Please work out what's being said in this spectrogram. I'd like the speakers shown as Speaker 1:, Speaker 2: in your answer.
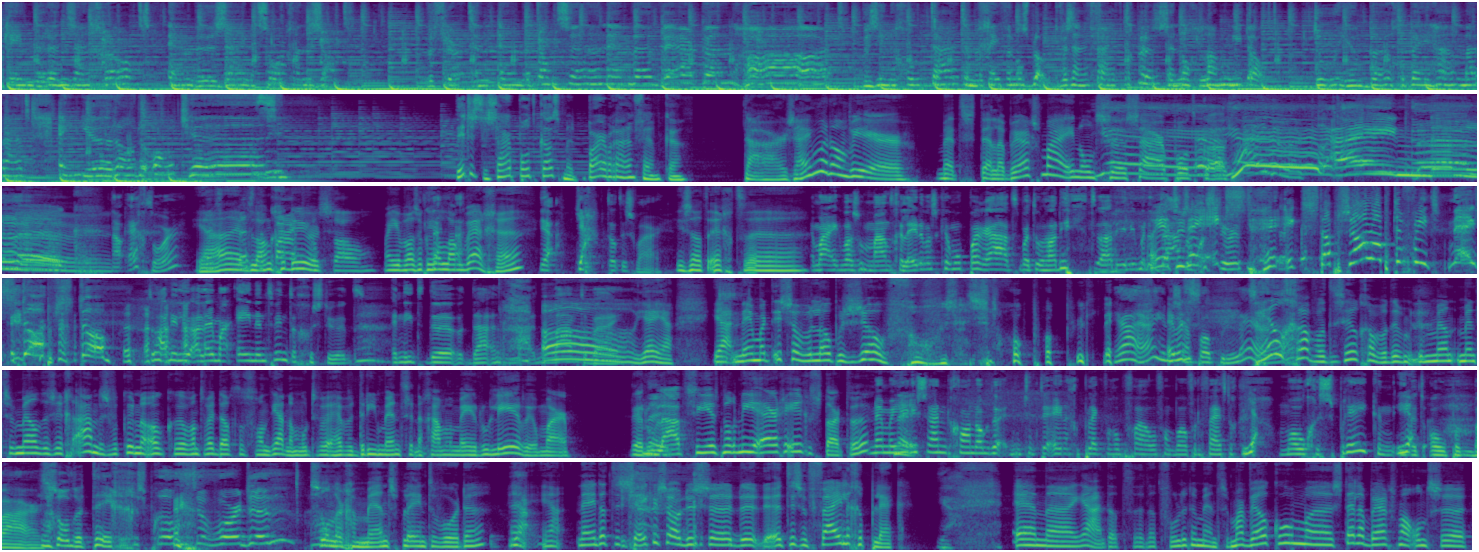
Speaker 1: De kinderen zijn groot en we zijn het zorgen zat. We flirten en we dansen en we werken hard. We zien er goed uit en we geven ons bloot. We zijn 50 plus en nog lang niet dood. Doe je beugel BH maar uit en je rode oortjes.
Speaker 2: Dit is de Saar-podcast met Barbara en Femke.
Speaker 3: Daar zijn we dan weer met Stella Bergsma in onze
Speaker 4: Yay!
Speaker 3: Saar-podcast.
Speaker 4: Ja,
Speaker 3: Woe, Eindelijk!
Speaker 4: Nou, echt hoor.
Speaker 3: Ja, het heeft lang geduurd. Maar je was ook heel lang weg, hè?
Speaker 4: Ja, ja, dat is waar.
Speaker 3: Je zat echt... eh,
Speaker 4: Maar ik was een maand geleden was ik helemaal paraat. Maar toen hadden, toen hadden jullie me de
Speaker 3: Oh ja,
Speaker 4: datum
Speaker 3: toen zei
Speaker 4: gestuurd.
Speaker 3: ik, ik stap zo op de fiets. Nee, stop, stop.
Speaker 4: Toen hadden jullie alleen maar 21 gestuurd. En niet de, da- de maand erbij.
Speaker 3: Oh, ja, ja. Ja, nee, maar het is zo, we lopen zo vol. We zijn zo populair.
Speaker 4: Ja, hè? jullie zijn
Speaker 3: het is-
Speaker 4: populair.
Speaker 3: Het is heel grappig. Het is heel grappig. De, de mel- mensen melden zich aan. Dus we kunnen ook, eh, want wij dachten van, ja, dan moeten we hebben drie mensen en dan gaan we mee roleren. Maar de roulatie is nog niet erg ingestart, hè?
Speaker 4: Nee, maar
Speaker 2: Nee.
Speaker 4: jullie zijn gewoon ook de, natuurlijk de enige plek waarop vrouwen van boven de 50
Speaker 3: Ja.
Speaker 4: mogen spreken in
Speaker 3: Ja.
Speaker 4: het openbaar.
Speaker 2: Zonder tegengesproken te worden.
Speaker 3: Zonder gemansplained te worden. Ja.
Speaker 2: Ja.
Speaker 3: ja. Nee, dat is zeker zo. Dus eh, de, de- het is een veilige plek.
Speaker 4: Ja.
Speaker 3: En eh, ja, dat, dat voelen de mensen. Maar welkom eh, Stella Bergsma, onze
